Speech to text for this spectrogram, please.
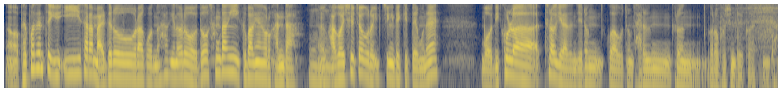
어, 100%이 이 사람 말대로라고는 하긴 어려워도 상당히 그 방향으로 간다. 음. 과거에 실적으로 입증이 됐기 때문에 뭐 니콜라 트럭이라든지 이런 거하고 좀 다른 그런 거라고 보시면 될 것 같습니다.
